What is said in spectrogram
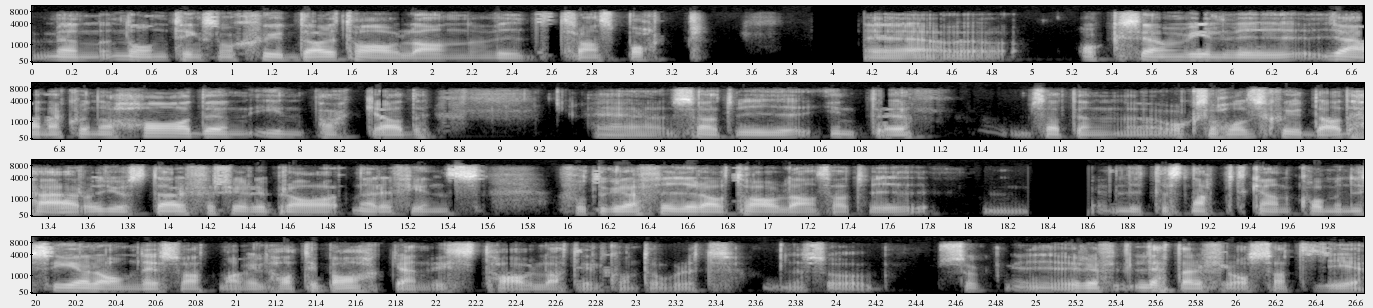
men någonting som skyddar tavlan vid transport. Eh, och sen vill vi gärna kunna ha den inpackad så att vi inte så att den också hålls skyddad här och just därför är det bra när det finns fotografier av tavlan så att vi lite snabbt kan kommunicera om det är så att man vill ha tillbaka en viss tavla till kontoret. Så, så är det lättare för oss att ge,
